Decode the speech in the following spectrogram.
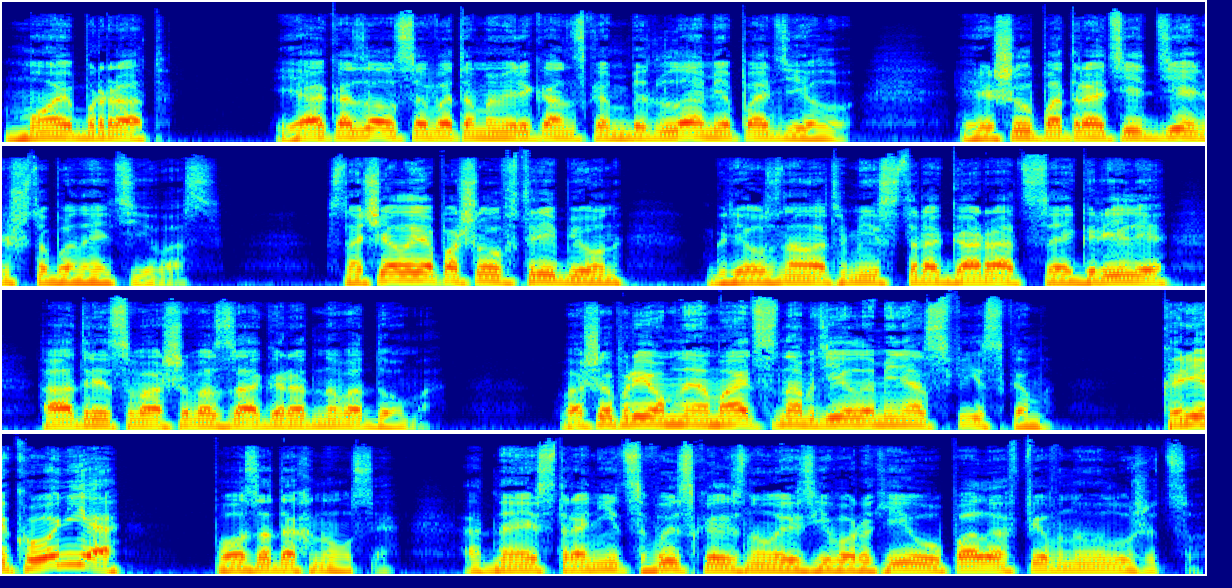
мой брат. Я оказался в этом американском бедламе по делу и решил потратить день, чтобы найти вас. Сначала я пошел в трибюн, где узнал от мистера Горация Грилли адрес вашего загородного дома. Ваша приемная мать снабдила меня списком. «Крикунья?» — По задохнулся. Одна из страниц выскользнула из его руки и упала в пивную лужицу.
